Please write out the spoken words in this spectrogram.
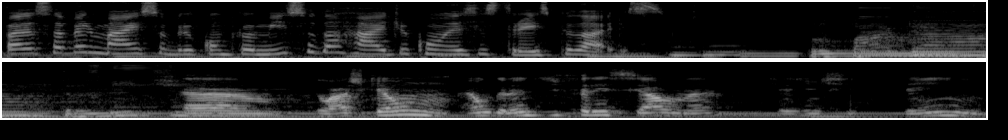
para saber mais sobre o compromisso da rádio com esses três pilares. É, eu acho que é um, é um grande diferencial, né? A gente tem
